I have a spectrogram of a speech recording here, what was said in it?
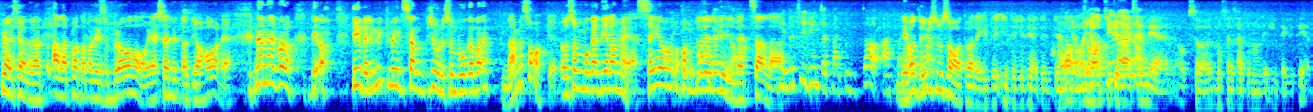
som jag känner att alla pratar om att det är så bra att ha och jag känner inte att jag har det. Nej, men vadå? Det, det är väldigt mycket mer intressanta personer som vågar vara öppna med saker och som vågar dela med sig av, av livets alla... Det betyder ju inte att man inte har... Att man Det var du som sa att du hade inte- integritet, inte jag. Ja, Ja, jag jag tycker verkligen det också. Måste jag säga att hon hade integritet.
